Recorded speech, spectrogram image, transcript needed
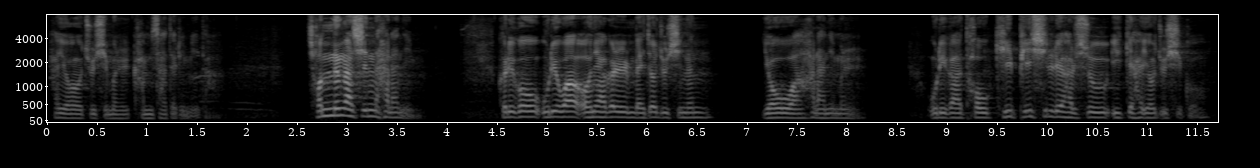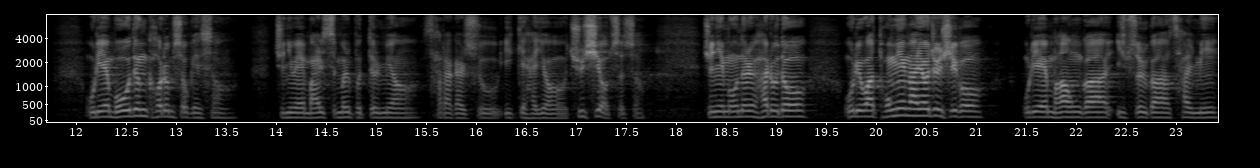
하여 주심을 감사드립니다. 전능하신 하나님, 그리고 우리와 언약을 맺어 주시는 여호와 하나님을 우리가 더욱 깊이 신뢰할 수 있게 하여 주시고 우리의 모든 걸음 속에서 주님의 말씀을 붙들며 살아갈 수 있게 하여 주시옵소서. 주님 오늘 하루도 우리와 동행하여 주시고 우리의 마음과 입술과 삶이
